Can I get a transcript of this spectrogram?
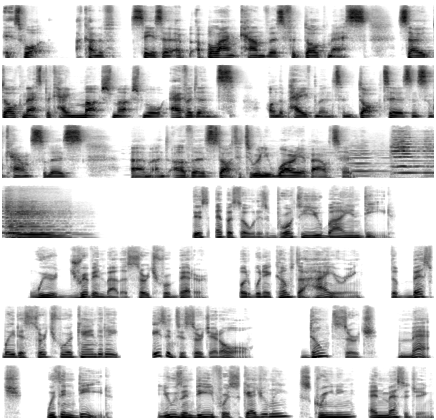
It's what I kind of see as a, a blank canvas for dog mess. So dog mess became much, much more evident on the pavements, and doctors and some counsellors um, and others started to really worry about it. This episode is brought to you by Indeed. We're driven by the search for better, but when it comes to hiring, the best way to search for a candidate isn't to search at all. Don't search, match with Indeed. Use Indeed for scheduling, screening, and messaging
